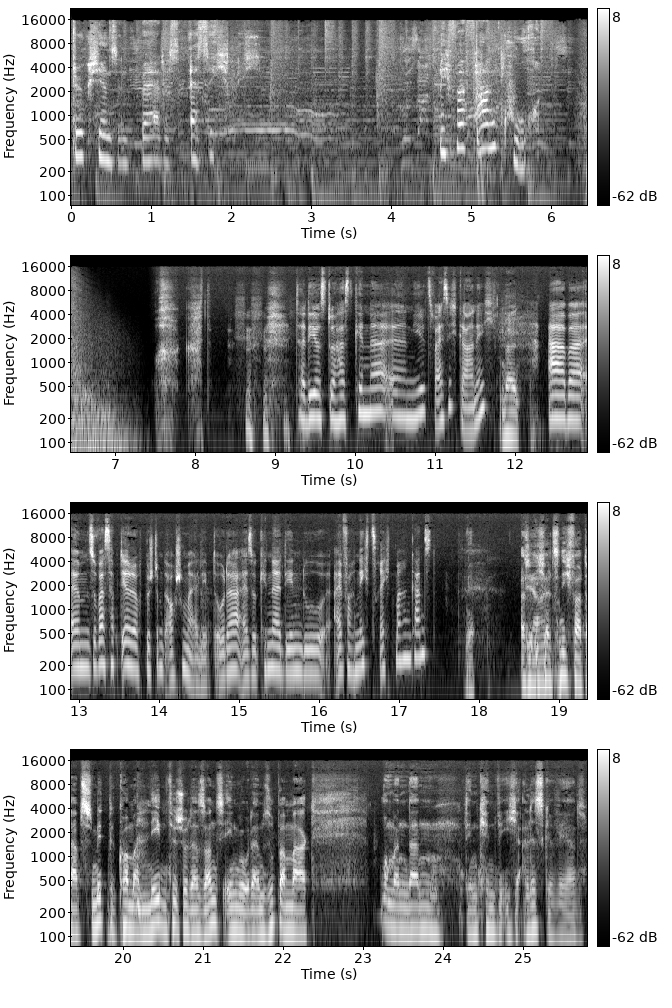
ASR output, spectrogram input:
Stückchen sind bäh, das esse ich nicht. Ich will Pfannkuchen. Thaddeus, du hast Kinder. Äh, Nils, weiß ich gar nicht. Nein. Aber ähm, sowas habt ihr doch bestimmt auch schon mal erlebt, oder? Also Kinder, denen du einfach nichts recht machen kannst? Ja. Also Ja. ich als Nichtvater habe es mitbekommen am Nebentisch oder sonst irgendwo oder im Supermarkt, wo man dann dem Kind wie ich alles gewährt,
